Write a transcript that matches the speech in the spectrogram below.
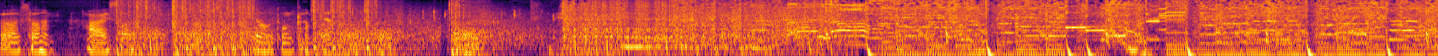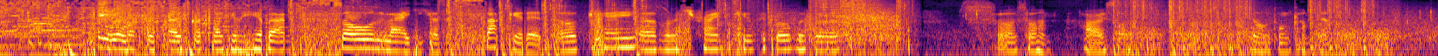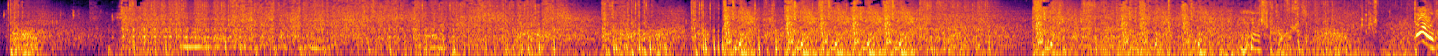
So I saw him. I saw him. No, don't come down. What's up guys, got back in here, but I'm so laggy because I suck at it, okay? Um, let's try and kill people with a... So I saw him. I saw him. No, don't come down. Oh,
